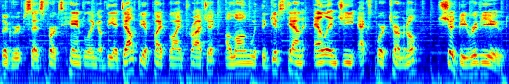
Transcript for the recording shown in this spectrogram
The group says FERC's handling of the Adelphia pipeline project, along with the Gibbstown LNG export terminal, should be reviewed.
